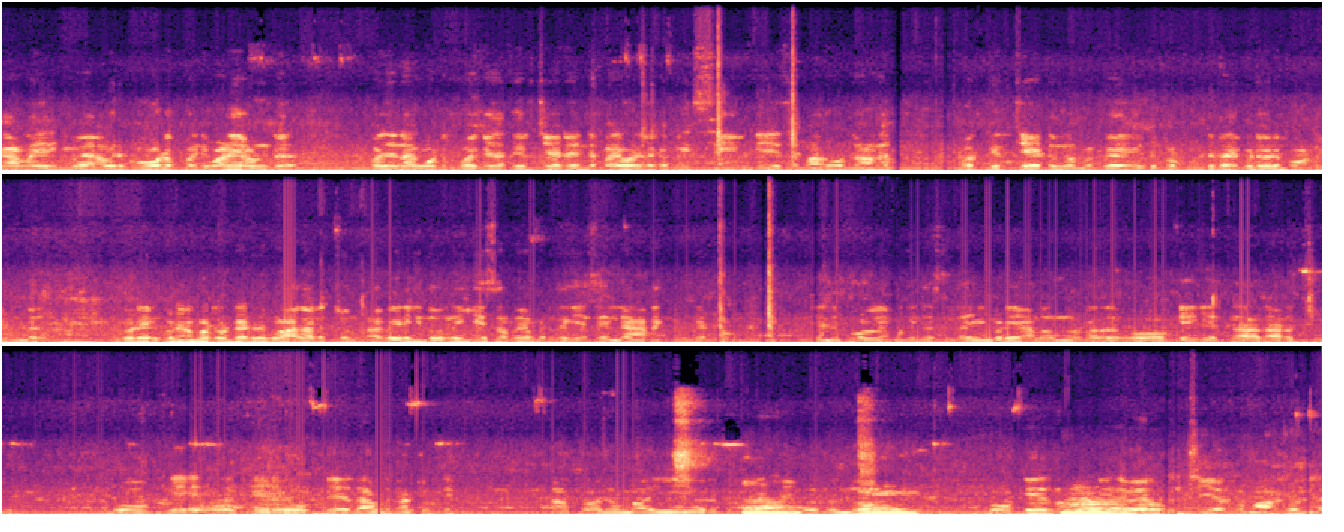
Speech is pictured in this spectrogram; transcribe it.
കാരണം എനിക്ക് വേറെ ഒരുപാട് പരിപാടികളുണ്ട്. അപ്പോൾ ഞാൻ അങ്ങോട്ട് പോയി കഴിഞ്ഞാൽ തീർച്ചയായിട്ടും എന്റെ പരിപാടികളൊക്കെ മിസ് ചെയ്യും കേസ് അപ്പോൾ അതുകൊണ്ടാണ് അപ്പോൾ തീർച്ചയായിട്ടും നമുക്ക് ഇതിപ്പോൾ ഫുഡ് ഇവിടെ ഒരു ഹോട്ടലുണ്ട്. ഇവിടെ ഇവിടെ ഹോട്ടൽ ഉണ്ടായിരുന്നപ്പോൾ അത് അടച്ചു അപ്പോൾ എനിക്ക് തോന്നുന്നു ഈ സമയപ്പെടുന്ന കേസ് എല്ലാം അടക്കും കേട്ടോ. ഇപ്പോൾ നമുക്ക് ജസ്റ്റ് ഇവിടെയാണ് എന്നുള്ളത്. ഓക്കെ അത് അടച്ചു ഓക്കെ ഓക്കെ ഓക്കെ. അതാണ് കാണിച്ചു അപ്പോൾ നമ്മൾ ഈ ഒരു നിന്നു ഓക്കെ നമുക്ക് വേറെ ഒന്നും ചെയ്യാനുള്ള മാർഗമില്ല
